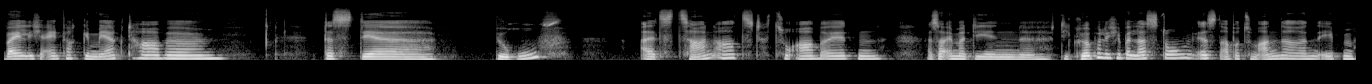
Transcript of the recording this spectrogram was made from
Weil ich einfach gemerkt habe, dass der Beruf als Zahnarzt zu arbeiten, also einmal die, die körperliche Belastung ist, aber zum anderen eben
